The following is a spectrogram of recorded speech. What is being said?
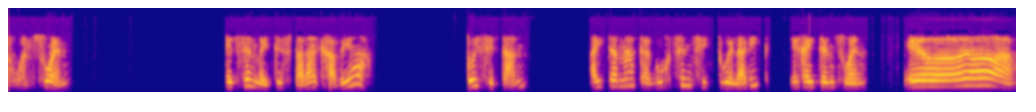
aguan zuen, etzen baitez para grabea. Goizetan, aitamak agurtzen zituelarik erraiten zuen. Ea,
